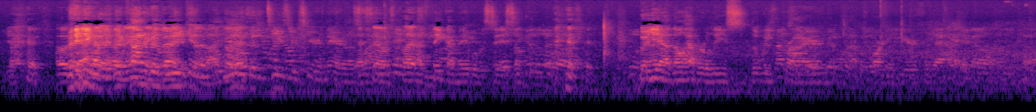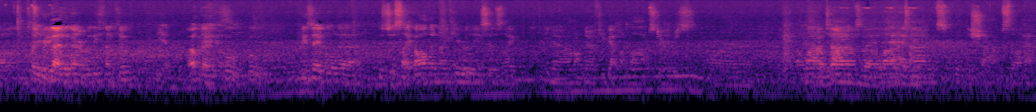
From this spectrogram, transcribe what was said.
Yeah. Oh, But anyway, they've kind of been about it, leaking so I a thought little bit of teasers here and there. That's That why sounds I classy. think I'm able to say something. But, but yeah, they'll have a release the week prior, and we'll have a party here for that. Um, So you guys are gonna release them too? Yeah. Okay, cool, cool. He's able to. It's just like all the Nike releases. Like you know, I don't know if you got the lobsters or a lot of times. A lot of times with the shops, they'll have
